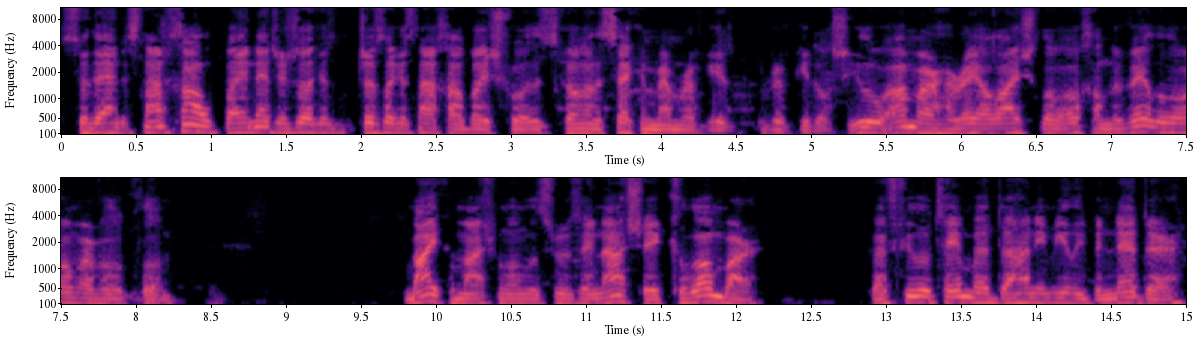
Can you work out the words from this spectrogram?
so then it's not chal by a net, just like, just like it's not chal by shvur. This is going on the second member of Rav Gidol. Shilu amar harei alai shlo ochal nevela lo amar velo klum. My kamash malon l'sruzei nashe kilomar v'afilu tema dahani mili beneder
